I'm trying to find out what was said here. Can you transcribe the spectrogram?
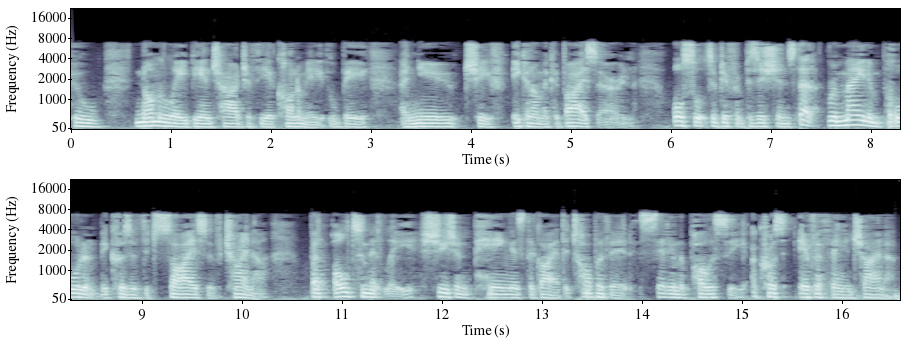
who'll nominally be in charge of the economy. There'll be a new chief economic advisor and all sorts of different positions that remain important because of the size of China. But ultimately, Xi Jinping is the guy at the top of it, setting the policy across everything in China.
